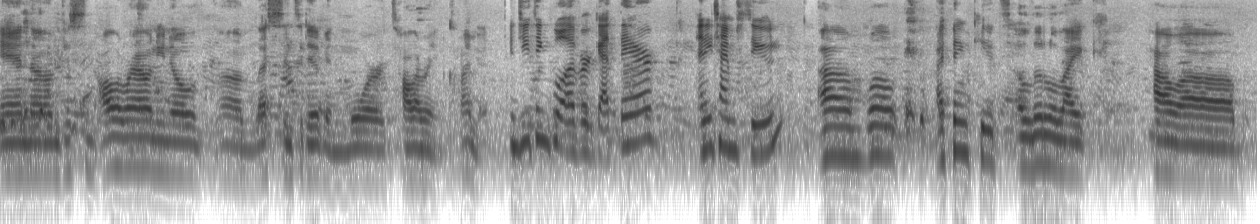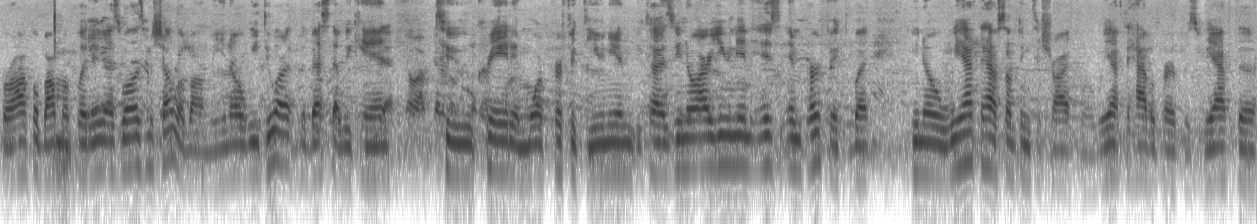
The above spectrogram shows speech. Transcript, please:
and um, just an all around, you know, um, less sensitive and more tolerant climate. And do you think we'll ever get there anytime soon? Um, well, I think it's a little like how uh, Barack Obama put it, as well as Michelle Obama. You know, we do our, the best that we can to create a more perfect union because, you know, our union is imperfect, but, you know, we have to have something to strive for. We have to have a purpose. We have to,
